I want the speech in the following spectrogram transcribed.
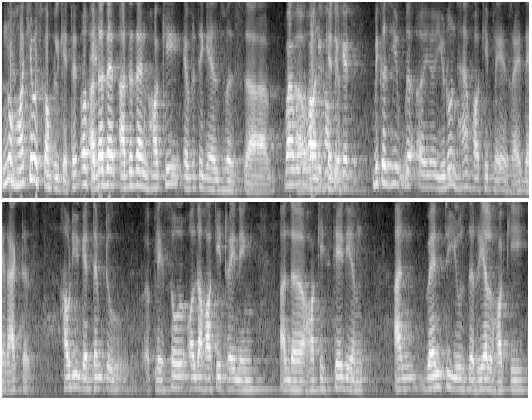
no, hockey was complicated. Okay. Other than other than hockey, everything else was. Uh, Why was uh, hockey schedule. complicated? Because you uh, you don't have hockey players, right? They're actors. How do you get them to uh, play? So all the hockey training and the hockey stadiums, and when to use the real hockey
